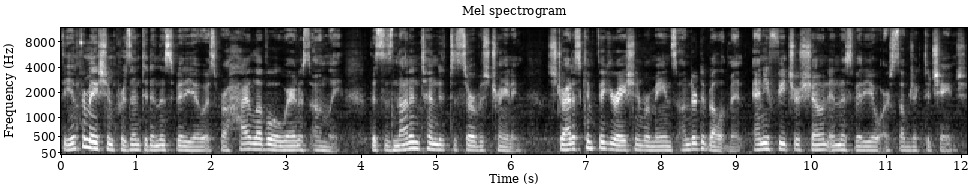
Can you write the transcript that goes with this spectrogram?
The information presented in this video is for high-level awareness only. This is not intended to serve as training. Stratus configuration remains under development. Any features shown in this video are subject to change.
